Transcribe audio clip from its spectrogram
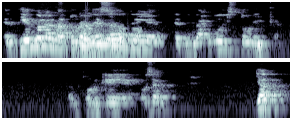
Entiendo la naturaleza de, de Durango histórica, porque, o sea, ya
